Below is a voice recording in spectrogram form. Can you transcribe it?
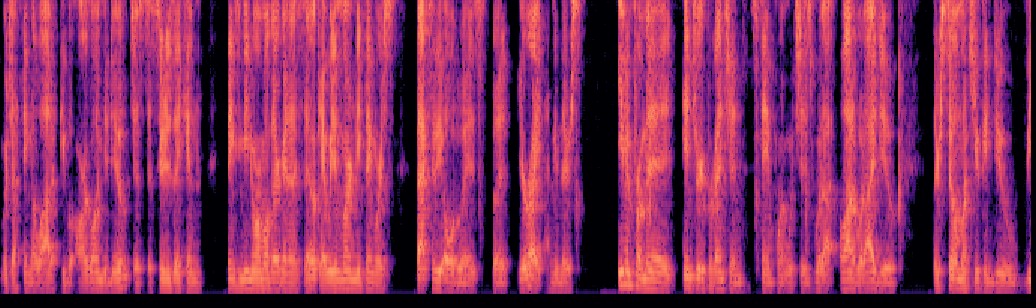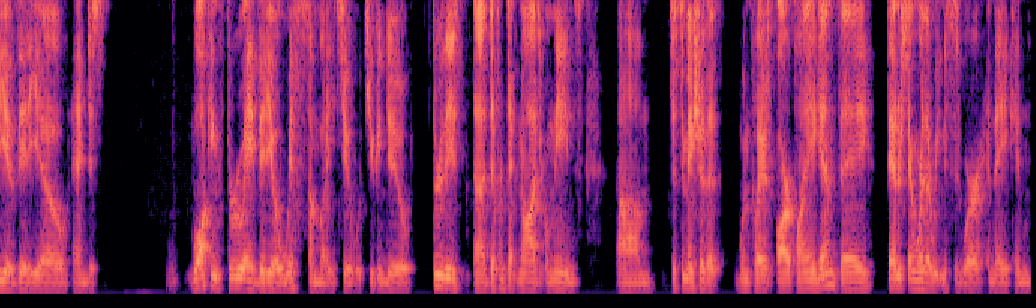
which I think a lot of people are going to do. Just as soon as they can, things can be normal, they're going to say, okay, we didn't learn anything. We're back to the old ways. But you're right. I mean, there's even from an injury prevention standpoint, which is what I, a lot of what I do, there's so much you can do via video and just walking through a video with somebody too, which you can do through these uh, different technological means, um, just to make sure that when players are playing again, they they understand where their weaknesses were and they can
